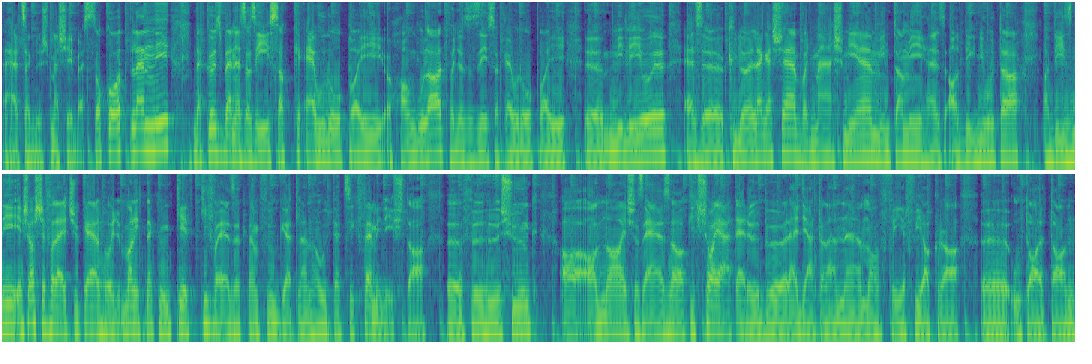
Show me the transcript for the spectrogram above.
hercegnős mesébe szokott lenni, de közben ez az észak-európai hangulat, vagy az az észak-európai millió, ez különlegesebb, vagy másmilyen, mint amihez addig nyúlt a, a Disney, és azt se felejtsük el, hogy van itt nekünk két kifejezetten független, ha úgy tetszik, feminista főhősünk, a Anna és az Elza, akik saját erőből egyáltalán nem a férfiakra ö, utaltan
